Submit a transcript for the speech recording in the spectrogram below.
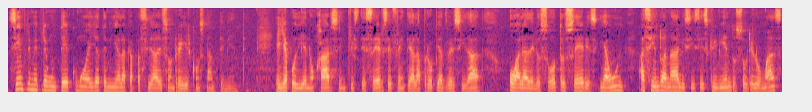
Siempre me pregunté cómo ella tenía la capacidad de sonreír constantemente. Ella podía enojarse, entristecerse frente a la propia adversidad o a la de los otros seres y aún haciendo análisis y escribiendo sobre lo más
